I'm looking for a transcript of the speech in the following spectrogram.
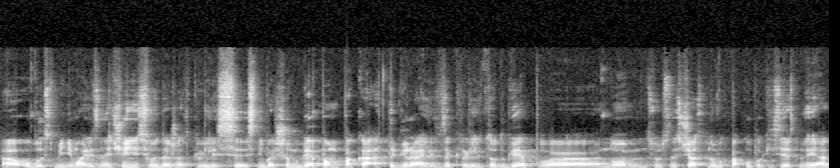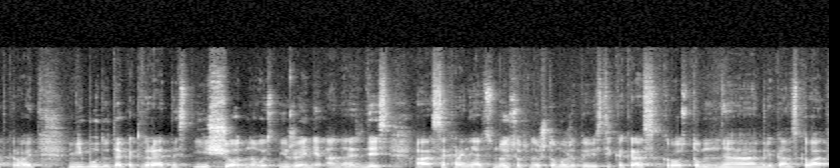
а, область минимальных значений, сегодня даже открылись с небольшим гэпом, пока отыграли, закрыли тот гэп, но, собственно, сейчас новых покупок, естественно, я открывать не буду, так как вероятность еще одного снижения, она здесь сохраняется. Ну и, собственно, что может привести как раз к росту американского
